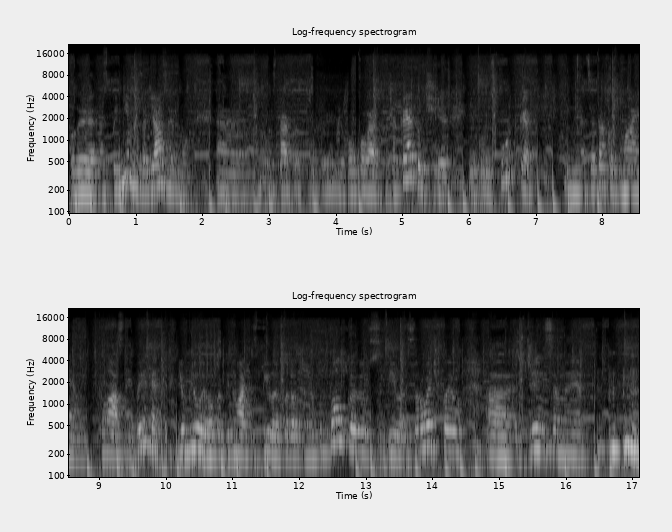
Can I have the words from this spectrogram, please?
Коли на спині ми зав'язуємо ось так от його поверх жакету чи якоїсь куртки. Це також має класний вигляд. Люблю його комбінувати з білою подовженою футболкою, з білою сорочкою, е, з джинсами.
